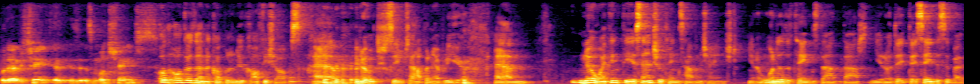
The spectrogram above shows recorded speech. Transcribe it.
but have you changed? Is, is much changed? Other, other than a couple of new coffee shops, um, you know, which seem to happen every year. Um, no, I think the essential things haven't changed. You know, one mm. of the things that that you know they, they say this about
